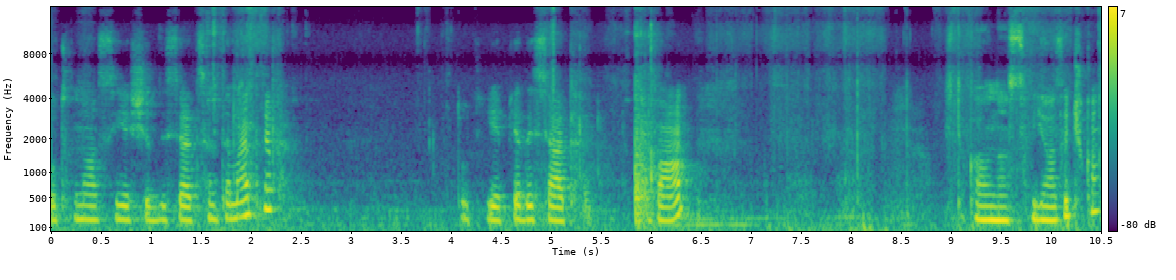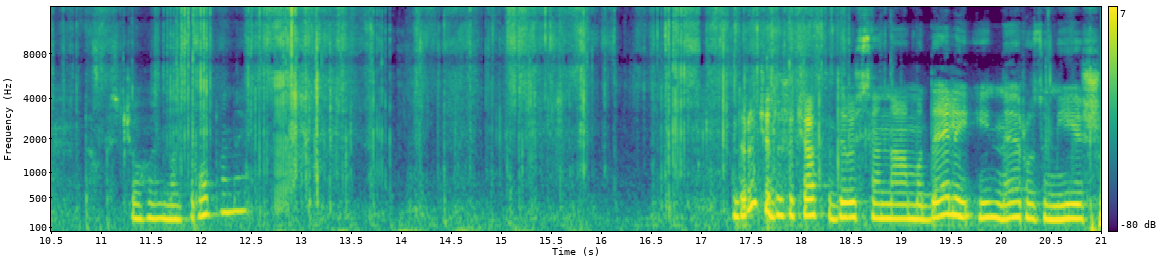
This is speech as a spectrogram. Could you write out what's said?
Тут у нас є 60 сантиметрів. Тут є 52. Ось така у нас в'язочка. Так, з чого він у зроблений? До речі, дуже часто дивишся на моделі і не розумієш,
